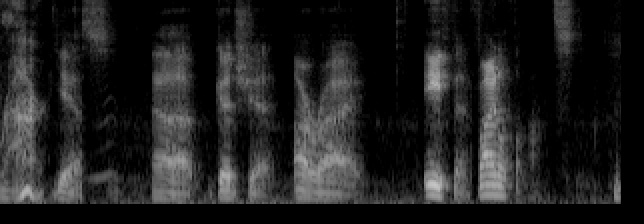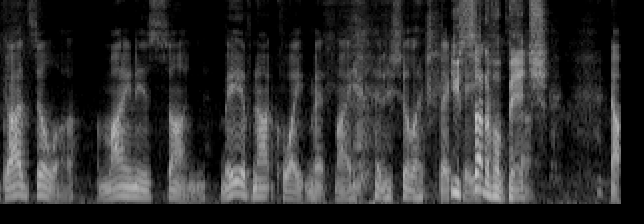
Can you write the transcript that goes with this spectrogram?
Rawr. Yes. Uh, good shit. All right. Ethan, final thoughts. Godzilla, Minus One, may have not quite met my initial expectations. You son of a bitch. No, uh,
